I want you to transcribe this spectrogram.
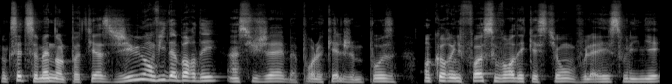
Donc cette semaine dans le podcast, j'ai eu envie d'aborder un sujet bah, pour lequel je me pose encore une fois souvent des questions. Vous l'avez souligné,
